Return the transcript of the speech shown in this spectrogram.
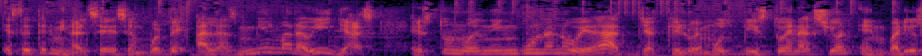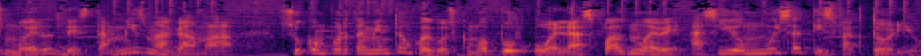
este terminal se desenvuelve a las mil maravillas. Esto no es ninguna novedad, ya que lo hemos visto en acción en varios modelos de esta misma gama. Su comportamiento en juegos como PUBG o el Asphalt 9 ha sido muy satisfactorio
